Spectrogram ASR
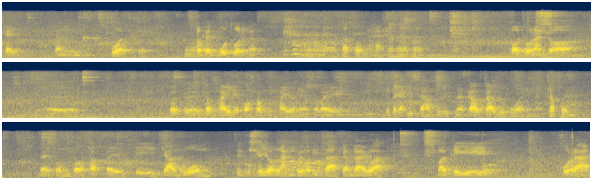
แค่ชั้นทวดเลยก็เป็นปู่ทวดนะครับอ๋อครับผมนะฮะอ่าฮะก็ช่วงนั้นก็เอ่อ ก็เอ่อชาวไทยเนี่ยของเข้าของไทยเราเนี่ยสมัยรัชกาลที่สามสมเด็จพระนางเก้าเจ้าอยู่หัวเนี่ยนะครับผมได้ส่งกองทัพไปตีเจ้านุวงศ์ซึ่งคงจะย้อนหลังไปประวัติศาสตร์จำได้ว่า มาตีโคราช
